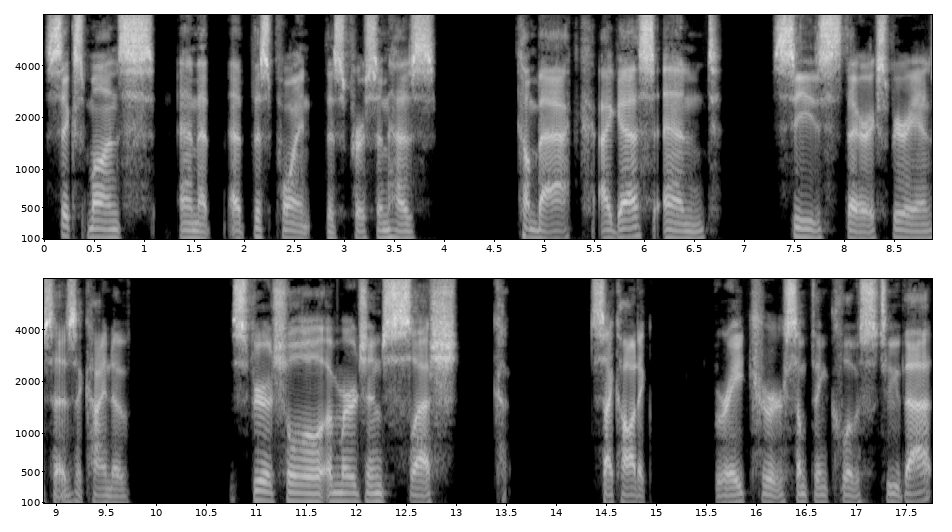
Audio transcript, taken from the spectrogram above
six months. And at, at this point, this person has come back, I guess, and sees their experience as a kind of spiritual emergence slash psychotic break or something close to that.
